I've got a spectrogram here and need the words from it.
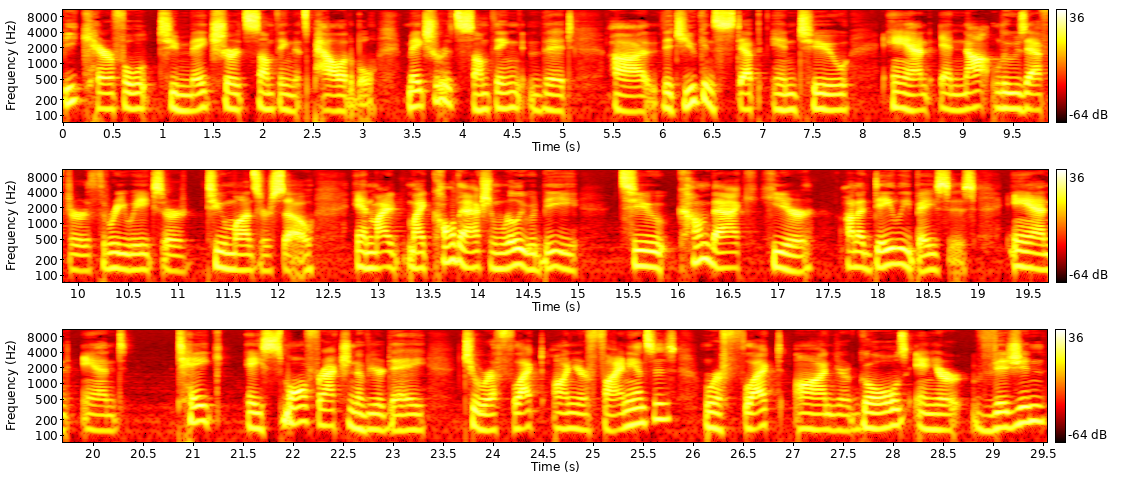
be careful to make sure it's something that's palatable. Make sure it's something that uh, that you can step into and and not lose after three weeks or two months or so. And my my call to action really would be to come back here on a daily basis and and take a small fraction of your day to reflect on your finances, reflect on your goals and your vision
